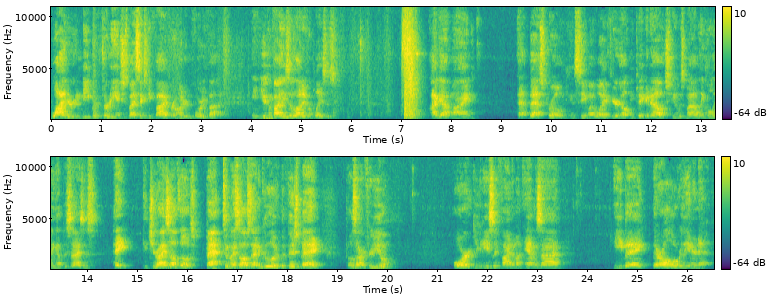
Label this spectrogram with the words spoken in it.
wider and deeper, 30 inches by 65 for 145. And you can buy these at a lot of different places. I got mine at Bass Pro. You can see my wife here helping pick it out. She was modeling, holding up the sizes. Hey, get your eyes off those. Back to my soft-sided cooler, the fish bag. Those aren't for you. Or you can easily find them on Amazon, eBay. They're all over the internet.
